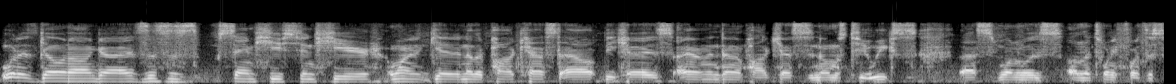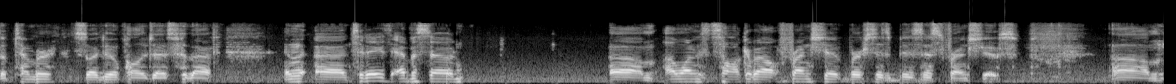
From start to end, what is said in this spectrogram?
What is going on, guys? This is Sam Houston here. I wanted to get another podcast out because I haven't done a podcast in almost two weeks. Last one was on the 24th of September, so I do apologize for that. And uh, today's episode, um, I wanted to talk about friendship versus business friendships. Um,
